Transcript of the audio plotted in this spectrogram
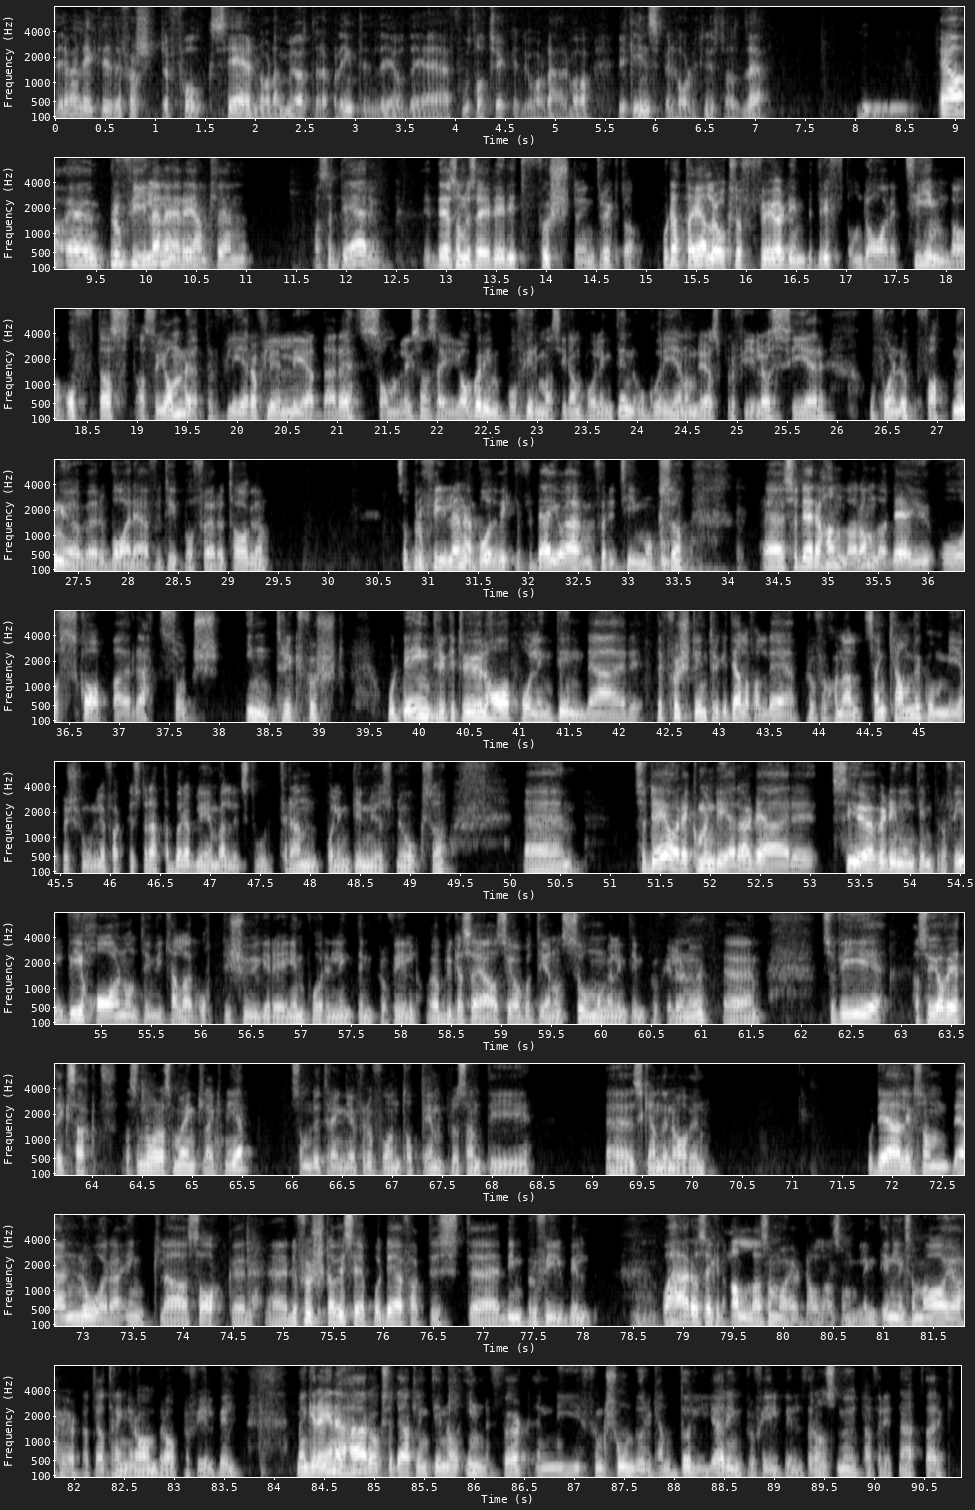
det er vel egentlig det første folk ser når de møter deg på LinkedIn. Det er jo det fotavtrykket du har der. Hva, hvilke innspill har du knytta til det? Ja, eh, profilen är egentligen... altså det, er, det är som du säger, det är ditt första intryck. Då. Och detta gäller också för din bedrift om du har ett team. Då. Oftast, alltså jag möter fler och fler ledare som liksom säger, jag går in på firmasidan på LinkedIn och går igenom deras profiler och ser och får en uppfattning över vad det är för typ av företag. Då. Så profilen är både viktig för dig och även för ditt team också. Eh, så det det handlar om då, det är ju att skapa rätt sorts intryck först. Och det intrycket vi vill ha på LinkedIn, det är det första intrycket i alla fall, det är professionellt. Sen kan vi gå mer personligt faktiskt och detta börjar bli en väldigt stor trend på LinkedIn just nu också. Ehm, så det jag rekommenderar det är se över din LinkedIn-profil. Vi har någonting vi kallar 80-20-regeln på din LinkedIn-profil. Och jag brukar säga, alltså jag har gått igenom så många LinkedIn-profiler nu. Ehm, så vi, alltså jag vet exakt, alltså några små enkla knep som du tränger för att få en topp 1% i eh, Skandinavien. Och det är liksom, det är några enkla saker. det första vi ser på det är faktiskt din profilbild. Mm. Och här har säkert alla som har hört talas om LinkedIn, liksom, ja, jag har hört att jag tränger att ha en bra profilbild. Men grejen är här också, det är att LinkedIn har infört en ny funktion då du kan dölja din profilbild för de som är utanför ditt nätverk.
